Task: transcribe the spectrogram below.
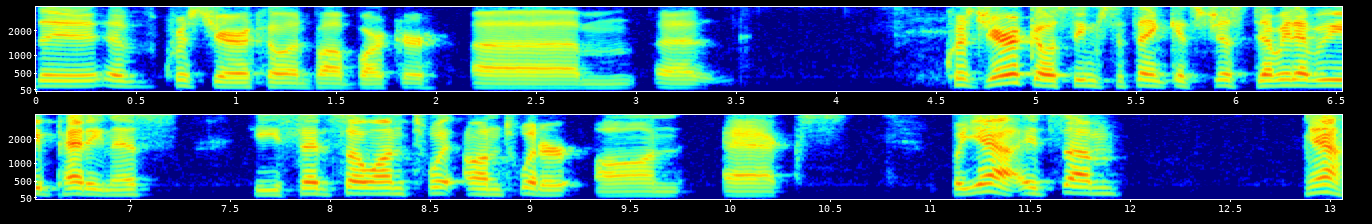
the of Chris Jericho and Bob Barker. Um, uh, Chris Jericho seems to think it's just WWE pettiness. He said so on twi- on Twitter on X. But yeah, it's um, yeah,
